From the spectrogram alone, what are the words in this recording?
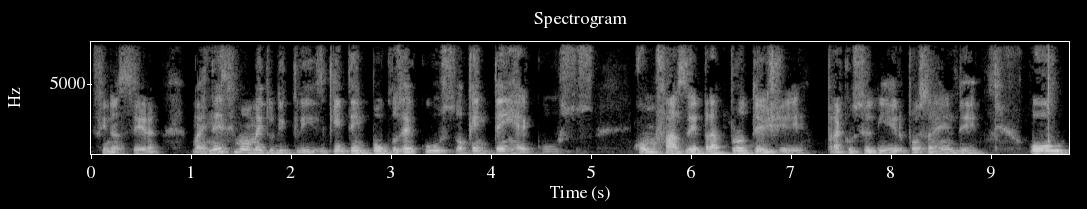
financeira. Mas nesse momento de crise, quem tem poucos recursos ou quem tem recursos, como fazer para proteger, para que o seu dinheiro possa render? Ou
